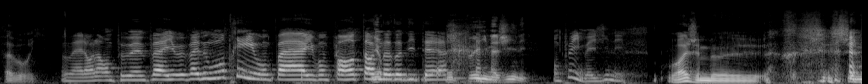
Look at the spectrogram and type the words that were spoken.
favoris? Mais alors là, on peut même pas, ils veulent pas nous montrer, ils vont pas, ils vont pas entendre on- nos auditeurs. On peut imaginer. On peut imaginer. Ouais, j'aime, euh, j'aime,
